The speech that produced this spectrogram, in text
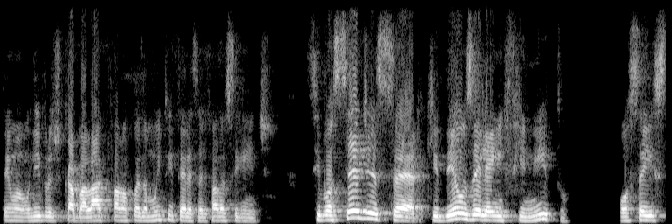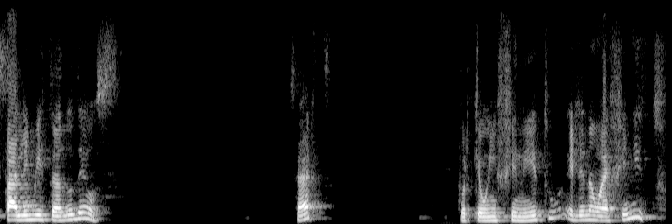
Tem um livro de Kabbalah que fala uma coisa muito interessante. Fala o seguinte: se você disser que Deus ele é infinito, você está limitando Deus. Certo? Porque o infinito, ele não é finito.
